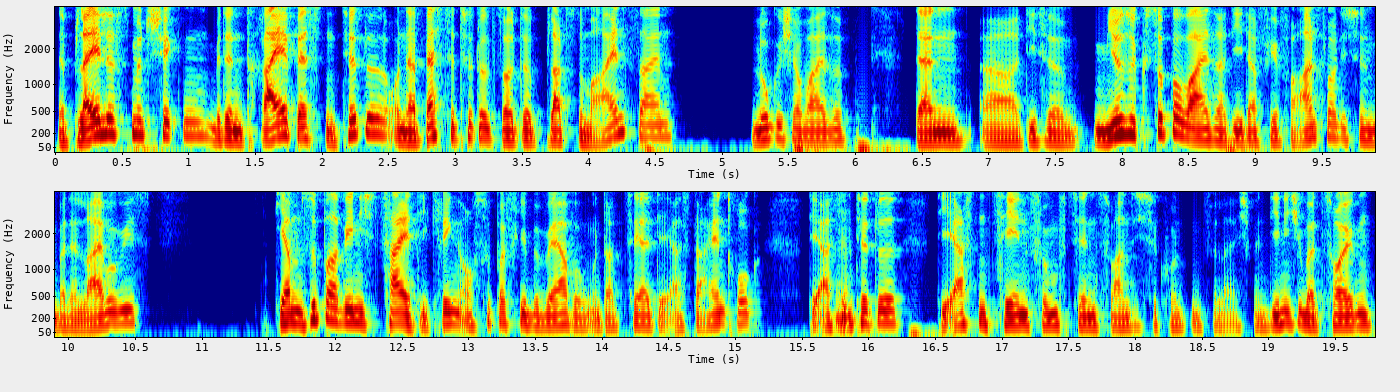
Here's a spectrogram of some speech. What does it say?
Eine Playlist mitschicken mit den drei besten Titeln und der beste Titel sollte Platz Nummer eins sein, logischerweise. Denn äh, diese Music Supervisor, die dafür verantwortlich sind bei den Libraries, die haben super wenig Zeit, die kriegen auch super viel Bewerbung und da zählt der erste Eindruck, der erste mhm. Titel, die ersten 10, 15, 20 Sekunden vielleicht. Wenn die nicht überzeugen,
